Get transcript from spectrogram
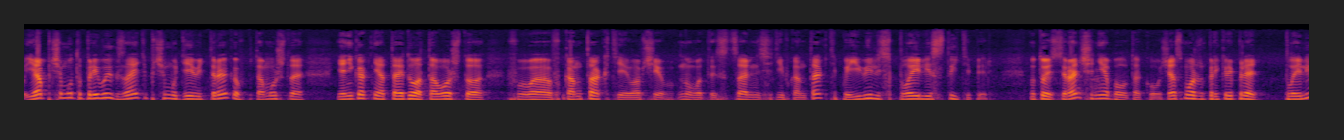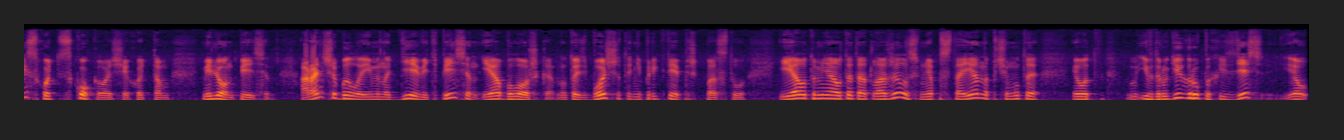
Я почему-то привык, знаете, почему 9 треков? Потому что я никак не отойду от того, что в ВКонтакте вообще, ну вот из социальной сети ВКонтакте появились плейлисты теперь. Ну, то есть раньше не было такого. Сейчас можно прикреплять плейлист хоть сколько вообще, хоть там миллион песен. А раньше было именно 9 песен и обложка. Ну, то есть больше ты не прикрепишь к посту. И я вот у меня вот это отложилось, у меня постоянно почему-то и вот и в других группах, и здесь я-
